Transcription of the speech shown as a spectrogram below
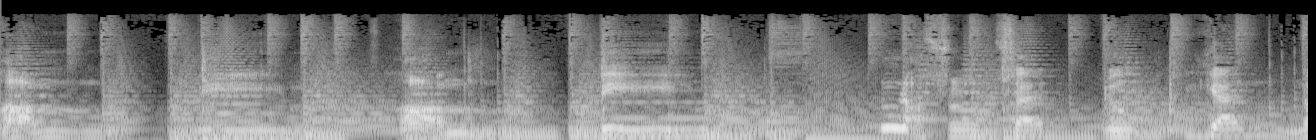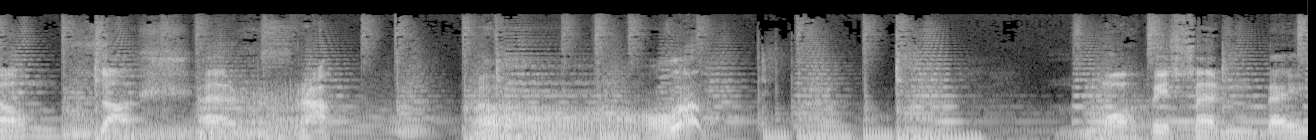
hambím, hambím, na slunce jdu jenom za šera. Mohl by jsem být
